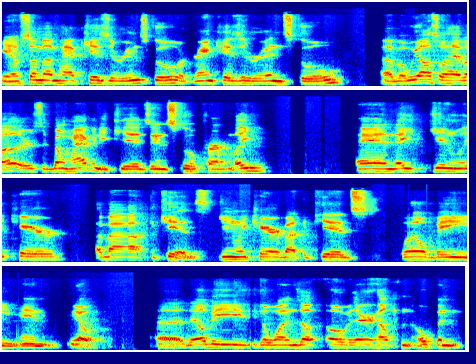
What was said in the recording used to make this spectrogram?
you know, some of them have kids that are in school or grandkids that are in school, uh, but we also have others that don't have any kids in school currently, and they generally care about the kids. Generally care about the kids' well-being, and you know, uh, they'll be the ones over there helping open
